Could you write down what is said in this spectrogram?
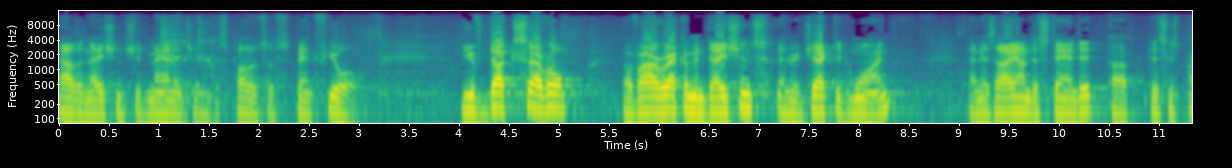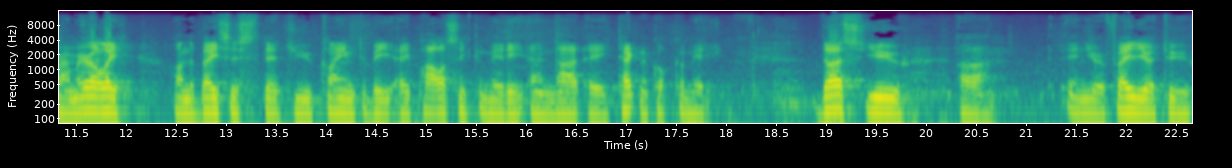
how the nation should manage and dispose of spent fuel. You've ducked several of our recommendations and rejected one, and as I understand it, uh, this is primarily on the basis that you claim to be a policy committee and not a technical committee. Thus, you uh, in your failure to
